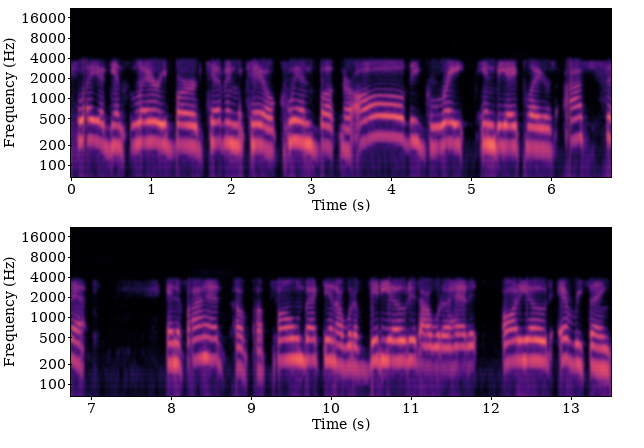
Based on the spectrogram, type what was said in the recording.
Play against Larry Bird, Kevin McHale, Quinn Buckner, all the great NBA players. I sat and if I had a, a phone back then, I would have videoed it. I would have had it audioed, everything.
